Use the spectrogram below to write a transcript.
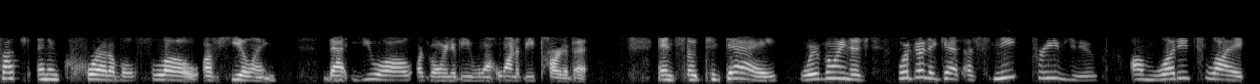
such an incredible flow of healing that you all are going to be want, want to be part of it. And so today we're going to we're going to get a sneak preview on what it's like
